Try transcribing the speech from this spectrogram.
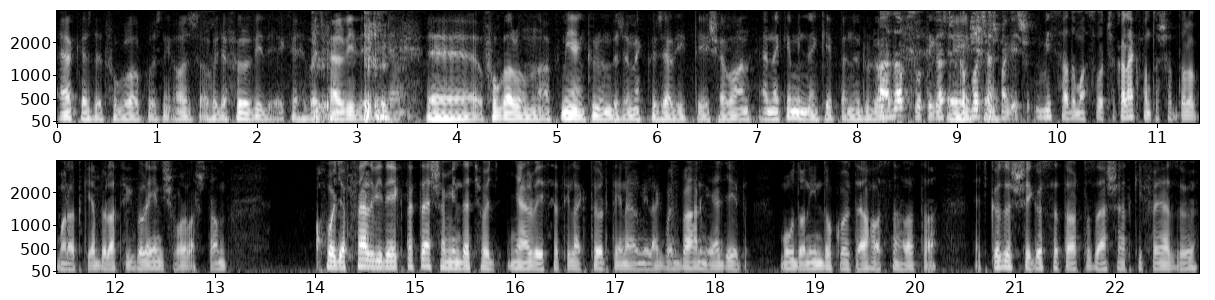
elkezdett foglalkozni azzal, hogy a fölvidéke vagy felvidék fogalomnak milyen különböző megközelítése van, ennek én mindenképpen örülök. Az abszolút igaz, csak a bocsáss meg, és visszaadom a szót, csak a legfontosabb dolog maradt ki ebből a cikkből, én is olvastam, hogy a felvidéknek teljesen mindegy, hogy nyelvészetileg, történelmileg, vagy bármi egyéb módon indokolta a használata. Egy közösség összetartozását kifejező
